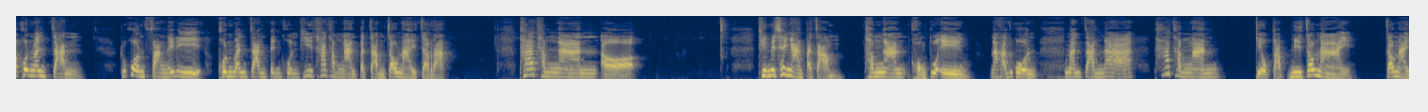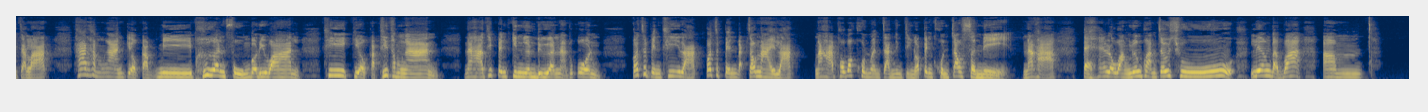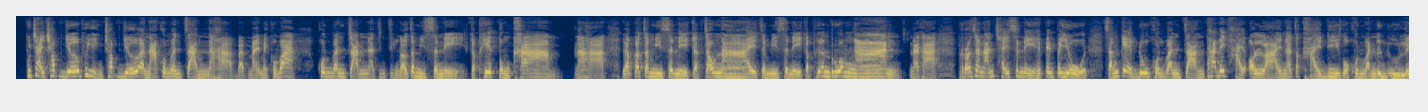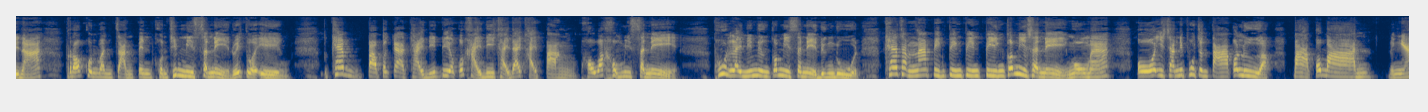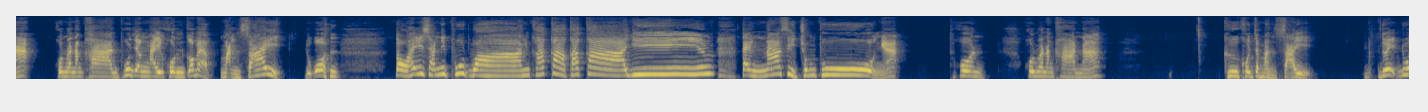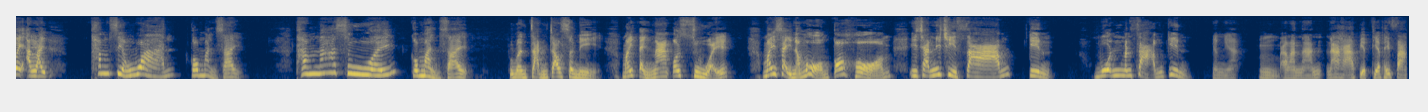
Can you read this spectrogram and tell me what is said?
เอาคนวันจันทร์ ทุกคนฟังให้ดี คนวันจันทร์เป็นคนที่ถ้าทำงานประจำเจ้านายจะรัก ถ้าทำงานเอ่อที่ไม่ใช่งานประจำทำงานของตัวเองนะคะ ทุกคนวันจันทร์นะคะถ้าทำงานเกี่ยวกับมีเจ้านาย เจ้านายจะรัก ถ้าทำงานเกี่ยวกับมีเพื่อนฝูงบริวาร ที่เกี่ยวกับที่ทำงานนะคะ ที่เป็นกินเงินเดือนน่ะ ทุกคนก็จะเป็นที่รักก็จะเป็นแบบเจ้านายรัก นะคะ เพราะว่าคนวันจันทร์จริงๆ แล้วเป็นคนเจ้าเสน่ห์นะคะ แต่ให้ระวังเรื่องความเจ้าชู้ เรื่องแบบว่าผู้ชายชอบเยอะผู้หญิงชอบเยอะอะนะคนวันจันทร์นะคะแบบหมายหมายความว่า คนวันจันทร์น่ะจริงๆแล้วจะมีเสน่ห์กับเพศตรงข้ามนะคะ แล้วก็จะมีเสน่ห์กับเจ้านาย จะมีเสน่ห์กับเพื่อนร่วมงานนะคะ เพราะฉะนั้นใช้เสน่ห์ให้เป็นประโยชน์ สังเกตดูคนวันจันทร์ถ้าได้ขายออนไลน์นะจะขายดีกว่าคนวันอื่นๆเลยนะ เพราะคนวันจันทร์เป็นคนที่มีเสน่ห์ด้วยตัวเอง แค่ปาประกาศขายนิดเดียวก็ขายดีขายได้ขายปัง เพราะว่าเขามีเสน่ห์พูดอะไรนิดนึงก็มีเสน่ห์ดึงดูด แค่ทำหน้าปิงปิงปิงปิงก็มีเสน่ห์งงไหม โอ้อีฉันนี่พูดจนตาก็เหลือก ปากก็บาน อย่างเงี้ย คนวันอังคารพูดยังไงคนก็แบบหมั่นไส้ทุกคนต่อให้ฉันนี่พูดหวานค้าขาค้าขายิ้ม แต่งหน้าสีชมพูอย่างเงี้ย ทุกคน คนวันอังคารนะ คือคนจะหมั่นไส้ด้วยด้วยอะไรทำเสียงหวานก็หมั่นไส้ทำหน้าสวยก็หมั่นไส้ คุณวันจันทร์เจ้าเสน่ห์ไม่แต่งหน้าก็สวย ไม่ใส่น้ำหอมก็หอม อีฉันนี่ฉีดสามกลิ่นวนมันสามกลิ่นอย่างเงี้ย อืมประมาณนั้นนะคะ เปรียบเทียบให้ฟัง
